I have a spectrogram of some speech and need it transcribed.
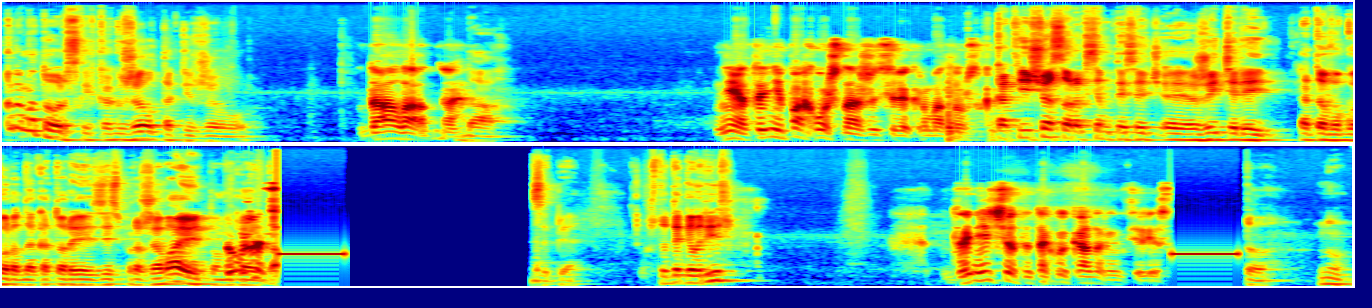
Краматорске, как жил, так и живу. Да ладно. Да. Нет, ты не похож на жителя Краматорска. Как еще 47 тысяч э, жителей этого города, которые здесь проживают, Ты помогают. уже принципе. Что ты говоришь? Да ничего, ты такой кадр интересный. Что? Ну,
